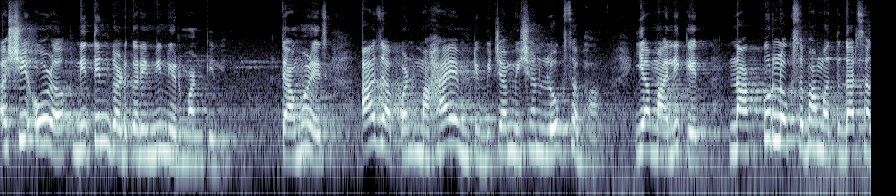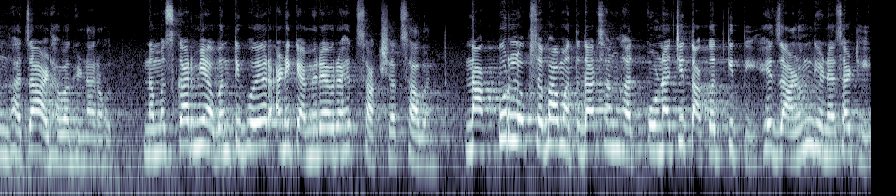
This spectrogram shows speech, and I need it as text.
अशी ओळख नितीन गडकरींनी निर्माण केली. त्यामुळेच आज आपण महा एम टी बीच्या मिशन लोकसभा या मालिकेत नागपूर लोकसभा मतदारसंघाचा आढावा घेणार आहोत. नमस्कार मी अवंती भोयर आणि कॅमेऱ्यावर आहेत साक्षात सावंत. नागपूर लोकसभा मतदारसंघात कोणाची ताकद किती हे जाणून घेण्यासाठी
